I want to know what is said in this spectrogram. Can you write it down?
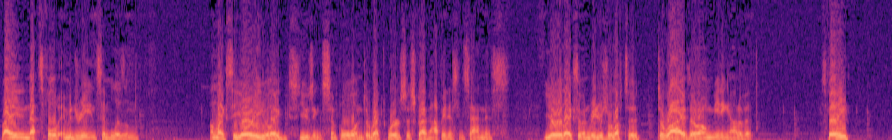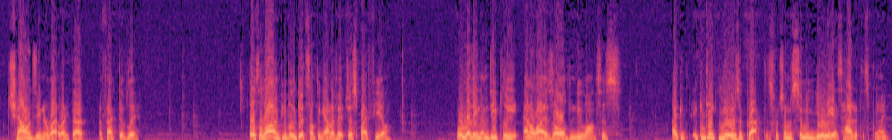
Writing that's full of imagery and symbolism, Unlike Sayori, who likes using simple and direct words to describe happiness and sadness, Yuri likes it when readers are left to derive their own meaning out of it. It's very challenging to write like that effectively. Both allowing people to get something out of it just by feel, or letting them deeply analyze all the nuances. It can take years of practice, which I'm assuming Yuri has had at this point.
